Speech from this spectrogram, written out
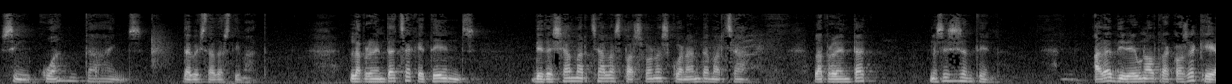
50 anys d'haver estat estimat l'aprenentatge que tens de deixar marxar les persones quan han de marxar. L'aprenentatge no sé si s'entén. Ara diré una altra cosa que,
